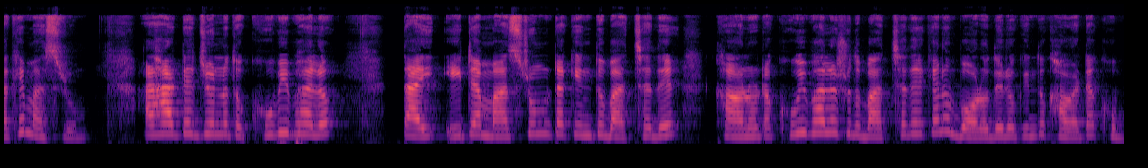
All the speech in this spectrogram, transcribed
রাখে মাশরুম। আর হার্টের জন্য তো খুবই ভালো, তাই এটা মাশরুমটা কিন্তু বাচ্চাদের খাওয়ানোটা খুবই ভালো, শুধু বাচ্চাদের কেন, বড়দেরও কিন্তু খাওয়াটা খুব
